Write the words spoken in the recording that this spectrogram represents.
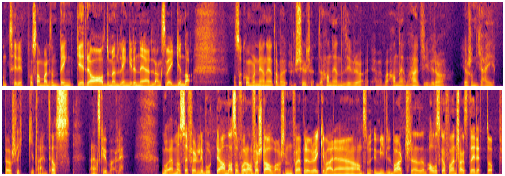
sånn på samme liksom benkerad, men lengre ned langs veggen, da. Og så kommer den ene jenta og bare 'unnskyld, han ene, og, han ene her driver og gjør sånn geipe- og slikketegn til oss'. Det er ganske ubehagelig. Går jeg med selvfølgelig bort til han, da, så får han første advarselen, for jeg prøver å ikke være han som umiddelbart. Alle skal få en sjanse til å rette opp.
